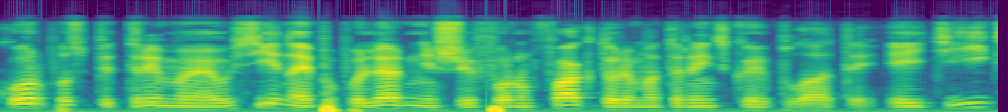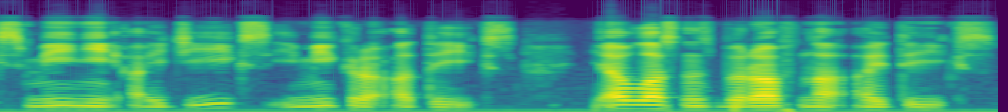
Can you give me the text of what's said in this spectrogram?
Корпус підтримує усі найпопулярніші форм-фактори материнської плати ATX, Mini ITX і Micro ATX. Я, власне, збирав на ITX.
